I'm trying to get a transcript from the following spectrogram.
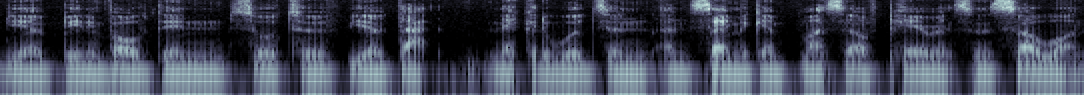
you know being involved in sort of you know that neck of the woods, and and same again for myself, parents, and so on.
